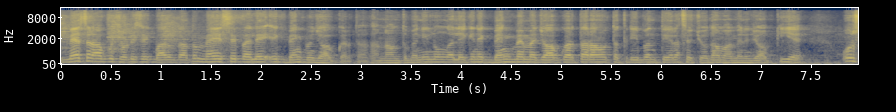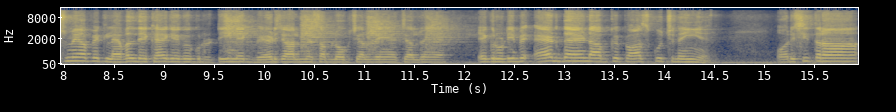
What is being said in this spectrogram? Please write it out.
میں سر آپ کو چھوٹی سی ایک بات بتاتا ہوں، میں اس سے پہلے ایک بینک میں جاب کرتا تھا، نام تو میں نہیں لوں گا، لیکن ایک بینک میں میں جاب کرتا رہا ہوں، تقریباً تیرہ سے چودہ ماہ میں نے جاب کی ہے۔ اور اس میں آپ ایک لیول دیکھا ہے کہ کوئی روٹین ایک بھیڑ چال میں سب لوگ چل رہے ہیں، چل رہے ہیں۔ ایک روٹین پہ ایٹ دا اینڈ آپ کے پاس کچھ نہیں ہے۔ اور اسی طرح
